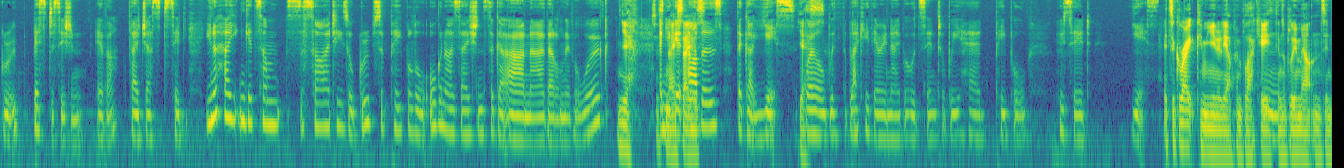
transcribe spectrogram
group. Best decision ever. They just said, you know how you can get some societies or groups of people or organisations that go, ah, no, that'll never work. Yeah, just and you get others that go, yes. Yes. Well, with the Blackheath Area Neighbourhood Centre, we had people who said, yes. It's a great community up in Blackheath in the Blue Mountains in,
